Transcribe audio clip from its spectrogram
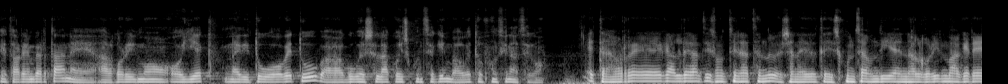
Eta horren bertan, e, algoritmo horiek nahi ditugu hobetu, ba, gu bezalako hizkuntzekin ba, hobeto funtzionatzeko. Eta horre galderantziz funtzionatzen du, esan nahi dute hizkuntza hundien algoritmoak ere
